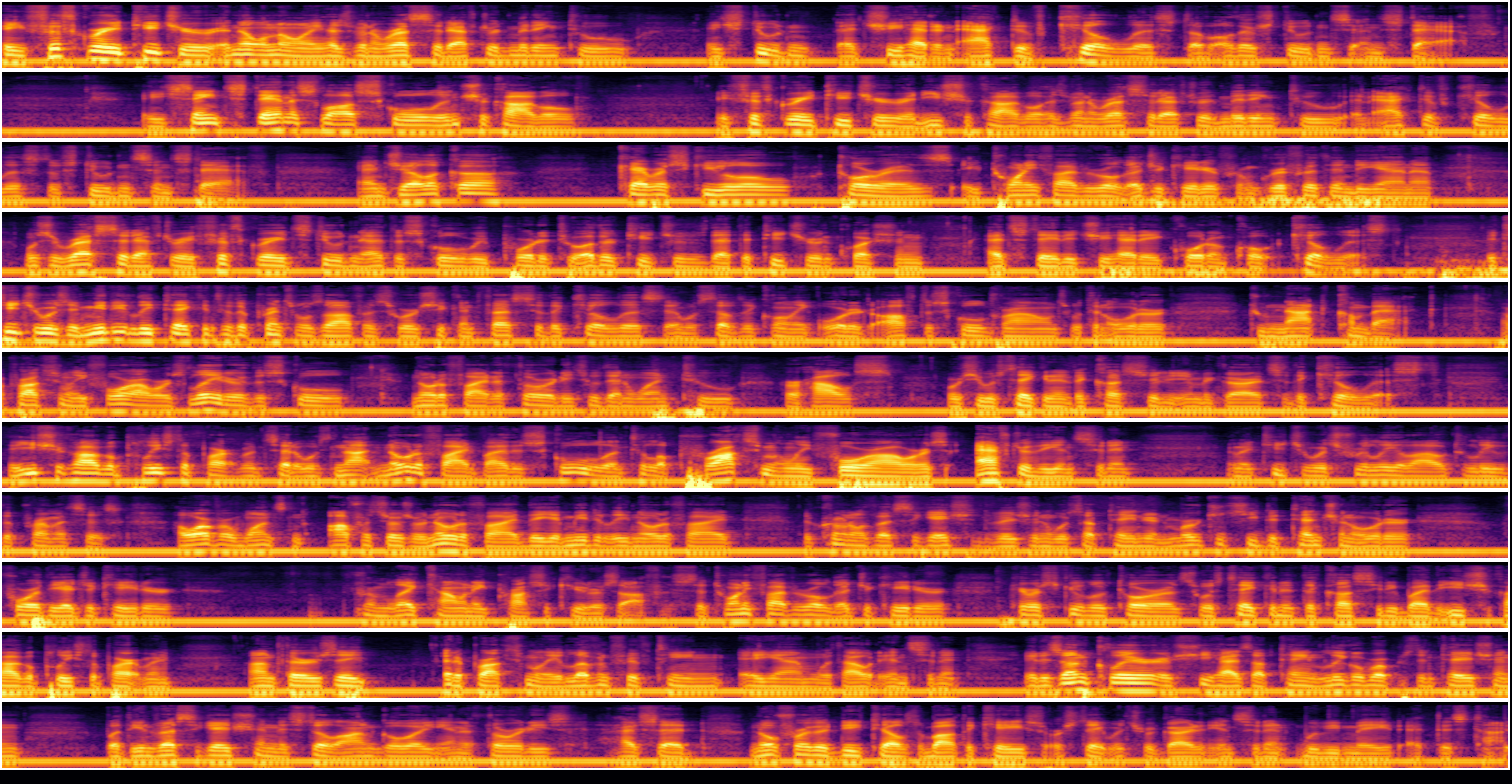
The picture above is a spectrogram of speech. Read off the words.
A fifth grade teacher in Illinois has been arrested after admitting to a student that she had an active kill list of other students and staff. A St. Stanislaus school in Chicago, a fifth grade teacher in East Chicago, has been arrested after admitting to an active kill list of students and staff. Angelica Carrasquillo Torres, a 25 year old educator from Griffith, Indiana, was arrested after a fifth grade student at the school reported to other teachers that the teacher in question had stated she had a quote unquote kill list. The teacher was immediately taken to the principal's office where she confessed to the kill list and was subsequently ordered off the school grounds with an order to not come back. Approximately four hours later, the school notified authorities who then went to her house where she was taken into custody in regards to the kill list. The East Chicago Police Department said it was not notified by the school until approximately four hours after the incident and the teacher was freely allowed to leave the premises. However, once officers were notified, they immediately notified the Criminal Investigation Division, which obtained an emergency detention order for the educator from Lake County Prosecutor's Office. The 25 year old educator, Carrasquillo Torres, was taken into custody by the East Chicago Police Department on Thursday at approximately 11:15 a.m. without incident. It is unclear if she has obtained legal representation but the investigation is still ongoing, and authorities have said no further details about the case or statements regarding the incident will be made at this time.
